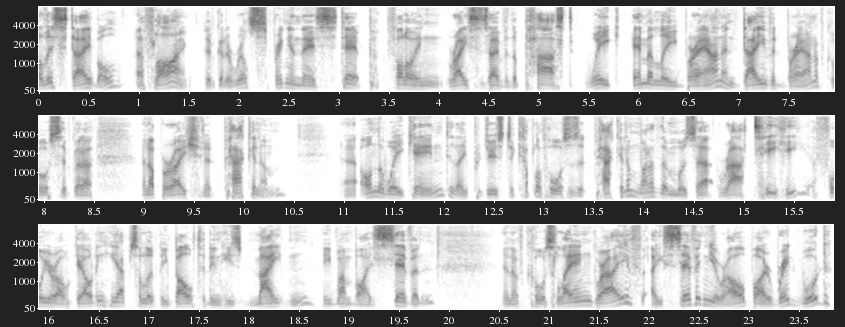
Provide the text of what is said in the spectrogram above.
Well, this stable are flying. They've got a real spring in their step following races over the past week. Emily Browne and David Browne, of course, they've got a, an operation at Pakenham. Uh, on the weekend, they produced a couple of horses at Pakenham. One of them was uh, Ratihi, a four year old gelding. He absolutely bolted in his maiden. He won by seven. And of course, Landgrave, a seven year old by Redwood,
